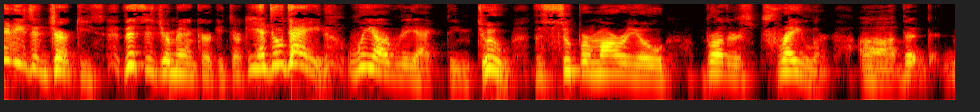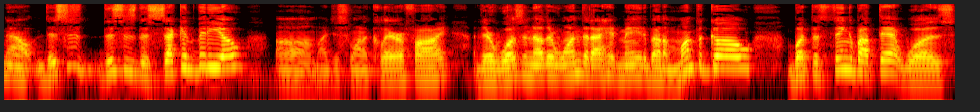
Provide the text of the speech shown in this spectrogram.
Ladies and jerkies, this is your man Kirky Turki, and today we are reacting to the Super Mario Brothers trailer. Uh, the, now this is this is the second video. Um, I just want to clarify. There was another one that I had made about a month ago, but the thing about that was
